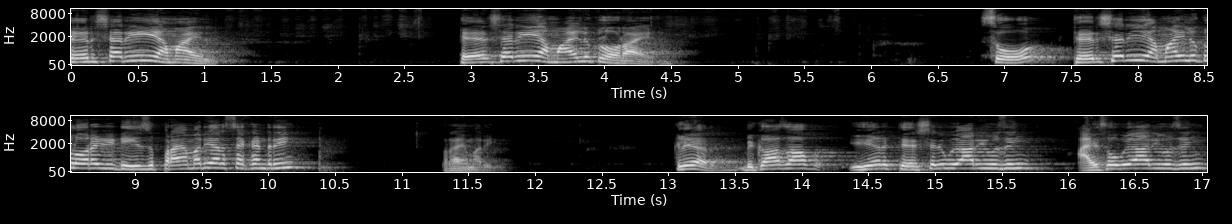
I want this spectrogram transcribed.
tertiary amyl. Tertiary amyl chloride. So tertiary amyl chloride it is primary or secondary? Primary. Clear? Because of here tertiary we are using, iso we are using,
